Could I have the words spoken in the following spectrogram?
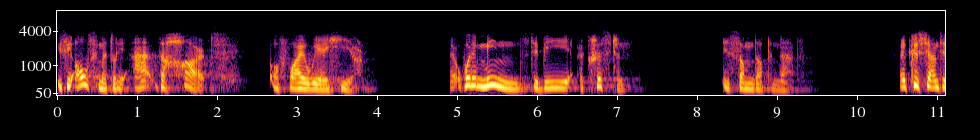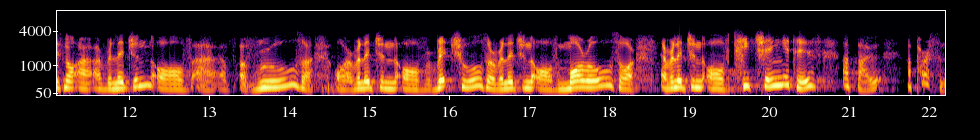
You see, ultimately, at the heart of why we are here, what it means to be a Christian is summed up in that. Uh, Christianity is not a, religion of, uh, of, of, rules or, or, a religion of rituals or a religion of morals or a religion of teaching. It is about a person.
